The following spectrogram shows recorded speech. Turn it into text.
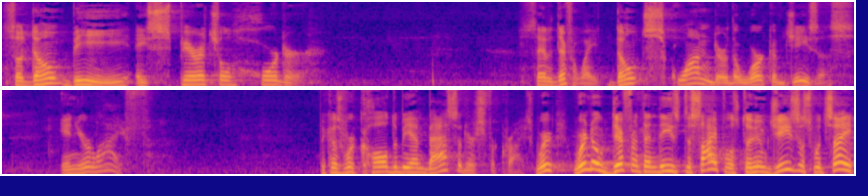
So don't be a spiritual hoarder. Say it a different way. Don't squander the work of Jesus in your life because we're called to be ambassadors for Christ. We're, we're no different than these disciples to whom Jesus would say,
